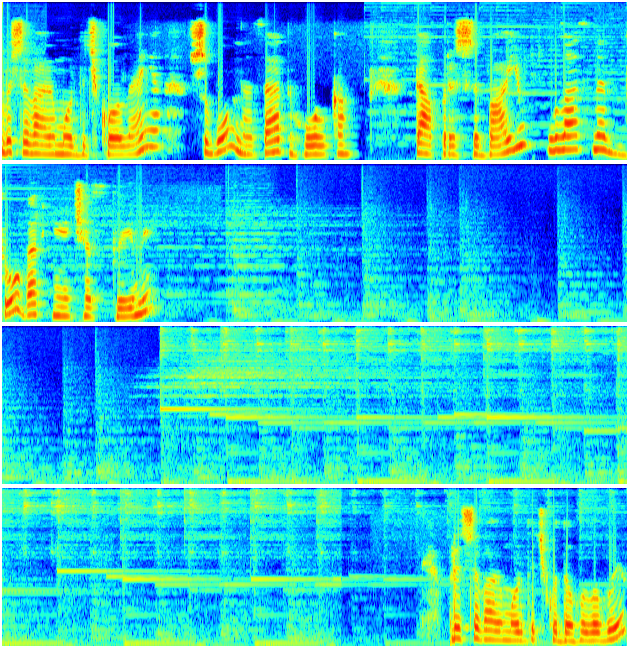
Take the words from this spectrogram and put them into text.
Вишиваю мордочку оленя швом назад голка та пришиваю власне, до верхньої частини. Пришиваю мордочку до голови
